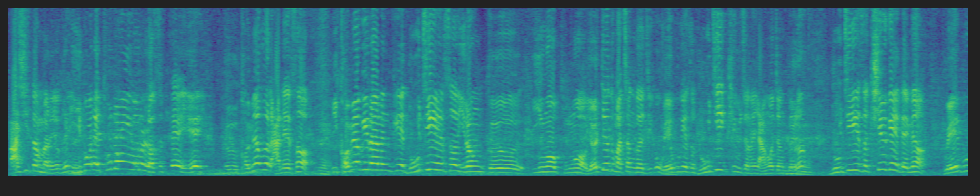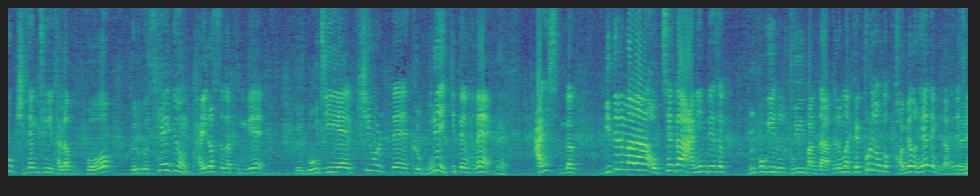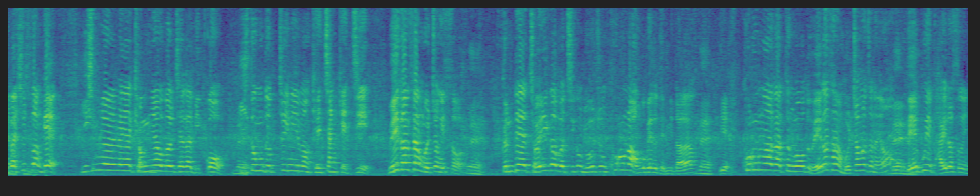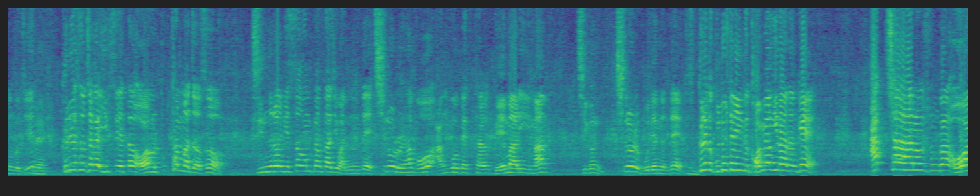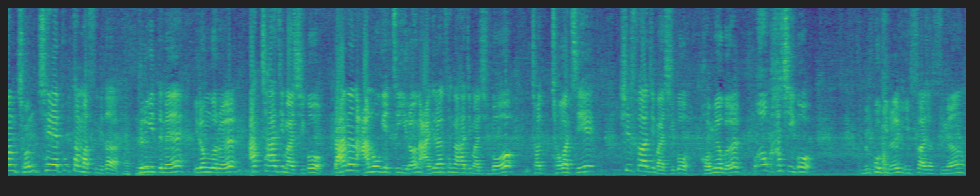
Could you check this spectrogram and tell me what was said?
맛이 있단 말이에요. 그래서 네. 이번에 토종잉어를 넣었을 때 얘 그 검역을 안 해서 네. 이 검역이라는 게 노지에서 이런 그 잉어, 붕어, 열대도 마찬가지고 외국에서 노지에 키우잖아요. 양어장들은 네. 노지에서 키우게 되면 외부 기생충이 달라붙고 그리고 세균, 바이러스 같은 게 그 노지에 키울 때 그 물에 있기 때문에 네. 안 그러니까 믿을 만한 업체가 아닌 데서 물고기를 구입한다. 그러면 100% 정도 검역을 해야 됩니다. 근데 네. 제가 실수한 게 20년의 경력을 제가 믿고 네. 이 정도쯤이면 괜찮겠지. 외관상 멀쩡했어. 네. 근데 저희가 뭐 지금 요즘 코로나 언급해도 됩니다. 네. 예, 코로나 같은 경우도 외관상은 멀쩡하잖아요. 네, 네. 내부에 바이러스가 있는 거지. 네. 그래서 제가 입수했다가 어항을 폭탄 맞아서 지느러미 썩은 병까지 왔는데 치료를 하고 앙고백탈 네 마리만 지금 치료를 못했는데 음. 그래도 구독자님들 검역이라는 게 아차 하는 순간 어항 전체에 폭탄 맞습니다. 맞습니다. 그렇기 때문에 이런 거를 아차 하지 마시고 나는 안 오겠지 이런 아니란 생각하지 마시고 저 저같이 실수하지 마시고 검역을 꼭 하시고 물고기를 입수하셨으면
